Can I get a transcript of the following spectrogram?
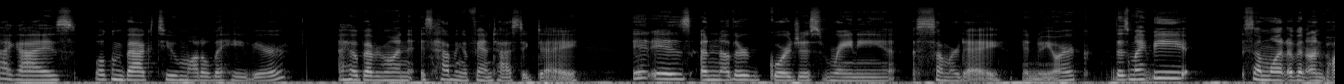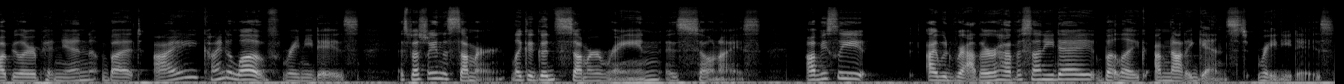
Hi, guys. Welcome back to Model Behavior. I hope everyone is having a fantastic day. It is another gorgeous, rainy summer day in New York. This might be somewhat of an unpopular opinion, but I kind of love rainy days, especially in the summer. Like a good summer rain is so nice. Obviously, I would rather have a sunny day, but like I'm not against rainy days.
